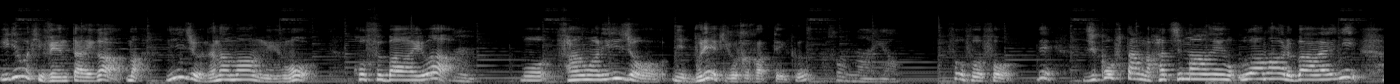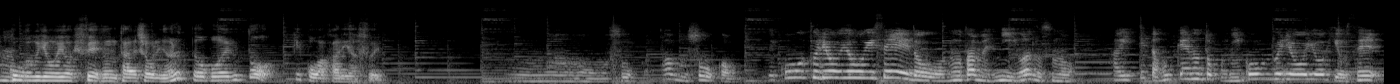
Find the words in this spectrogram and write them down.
医療費全体が、まあ、27万円を超す場合は、うんもう3割以上にブレーキがかかっていく。そうなんや、そうそうそう。で自己負担が8万円を上回る場合にうん。高額療養費制度の対象になるって覚えると結構分かりやすい。うんそうか。多分そうかも。で高額療養費制度のためにわざその入ってた保険のとこに高額療養費をせ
